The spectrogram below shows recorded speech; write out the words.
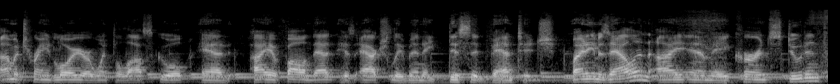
I'm a trained lawyer. I went to law school, and I have found that has actually been a disadvantage. My name is Alan. I am a current student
